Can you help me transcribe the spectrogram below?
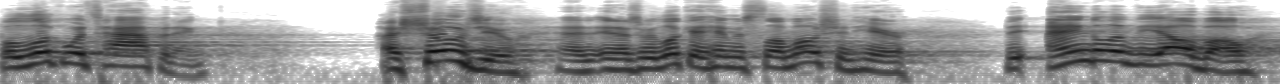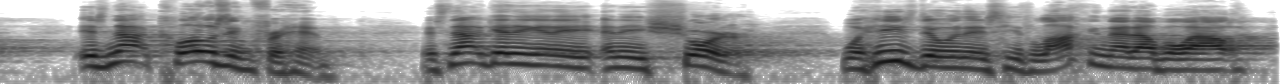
But look what's happening. I showed you, and, and as we look at him in slow motion here, the angle of the elbow is not closing for him. It's not getting any, any shorter. What he's doing is he's locking that elbow out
